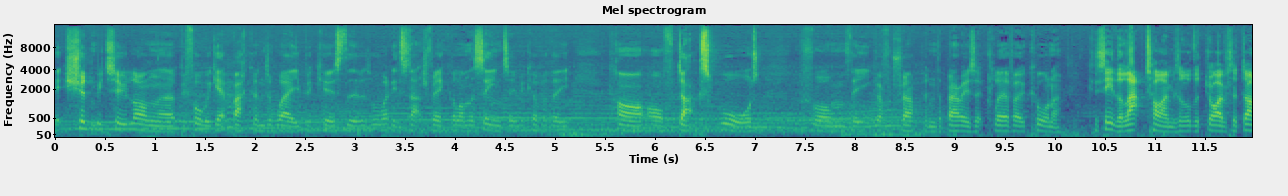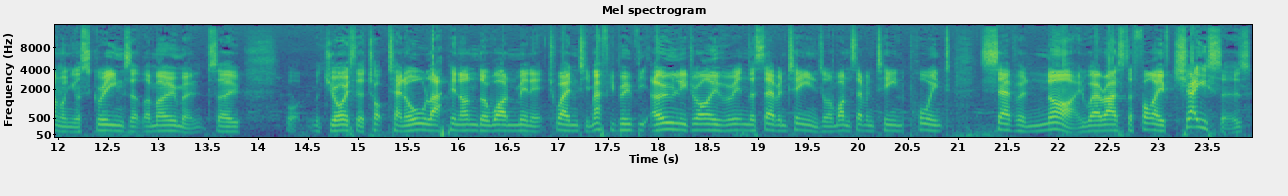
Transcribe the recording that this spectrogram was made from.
It shouldn't be too long uh, before we get back underway because there's already the snatch vehicle on the scene to recover the car of Dax Ward from the gravel trap and the barriers at Clervaux Corner. You can see the lap times all the drivers have done on your screens at the moment. So, what majority of the top 10 all lapping under 1 minute 20. Matthew Booth, the only driver in the 17s on 117.79, whereas the five chasers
